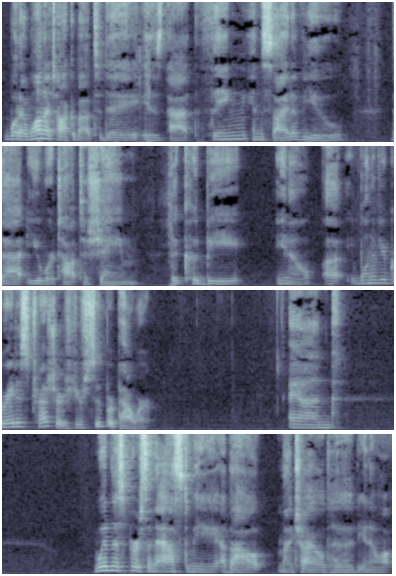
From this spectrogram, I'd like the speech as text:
what I want to talk about today is that thing inside of you that you were taught to shame that could be, you know, uh, one of your greatest treasures, your superpower. And when this person asked me about my childhood, you know,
